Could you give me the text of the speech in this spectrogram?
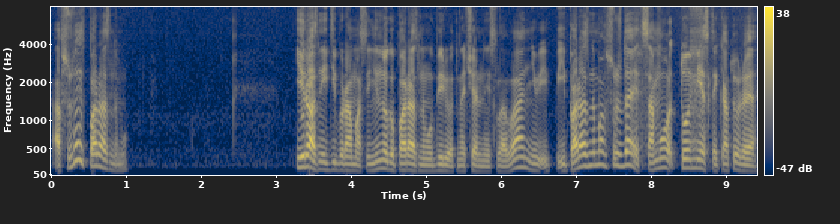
Обсуждает по-разному. И разные дибурамасы немного по-разному берет начальные слова и по-разному обсуждает. Само то место, которое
